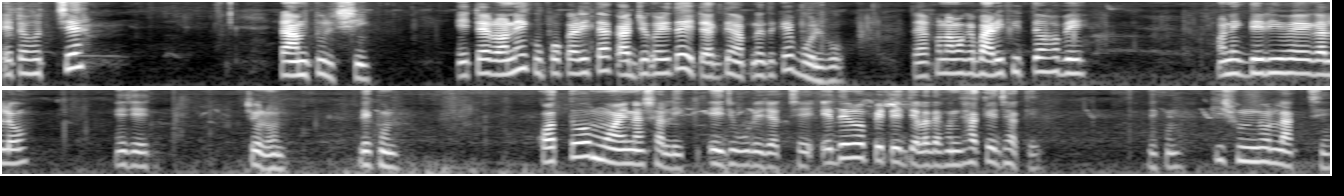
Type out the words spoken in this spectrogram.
এটা হচ্ছে রাম তুলসী। এটার অনেক উপকারিতা, কার্যকারিতা, এটা একদিন আপনাদেরকে বলব। তো এখন আমাকে বাড়ি ফিরতে হবে। অনেক দেরি হয়ে গেল। এই যে, চলুন, দেখুন। কত ময়না শালিক এই যে উড়ে যাচ্ছে। এদেরও পেটের জ্বালা, দেখুন, ঝাঁকে ঝাঁকে। দেখুন, কি সুন্দর লাগছে।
